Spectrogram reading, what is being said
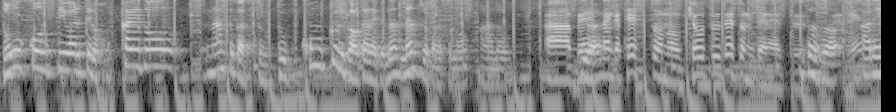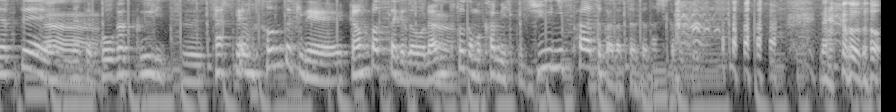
同梱って言われてる北海道なんとかそのどコンクールかわかんないけどなんなんていうのかなそのあのあーべいや。なんかテストの共通テストみたいなやつ。そうそう、あれやって、うんなんか合格率確かでもその時ね頑張ったけどランクとかも加味して12%とかだったんですよ確か なるほど。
